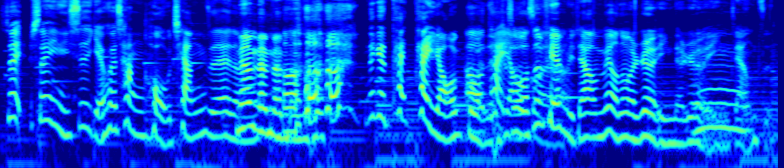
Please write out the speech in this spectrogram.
所以，所以你是也会唱吼腔之类的吗？没有，没有，没有，没有，那个太太摇滚了。太摇滚。我是偏比较没有那么热音的热音这样子。嗯、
